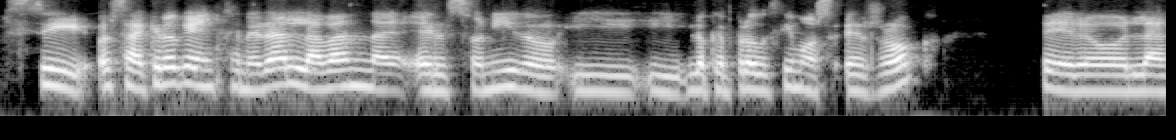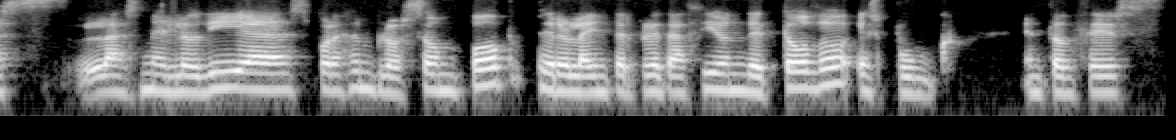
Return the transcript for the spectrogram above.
sí, o sea, creo que en general la banda, el sonido y, y lo que producimos es rock, pero las, las melodías, por ejemplo, son pop, pero la interpretación de todo es punk. Entonces,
